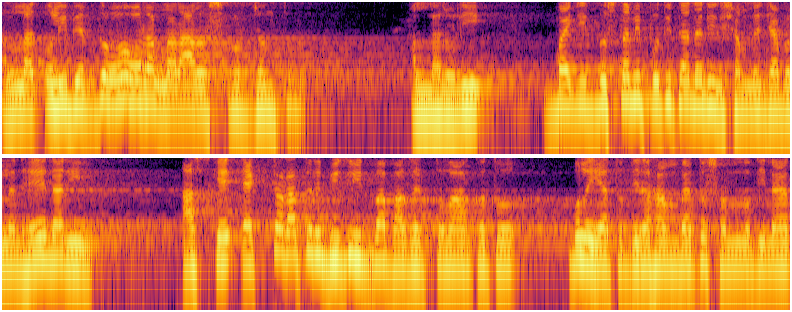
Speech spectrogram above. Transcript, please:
আল্লাহর অলিদের দৌড় আল্লাহর আরস পর্যন্ত। আল্লাহর অলি বাইজিৎ বোস্তামি পতিতা নারীর সামনে যা বলেন, হে নারী, আজকে একটা রাতের ভিজিট বা বাজেট তোমার কত? বলে, এত দিনহাম বা এত স্বর্ণ দিনার।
